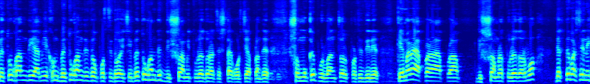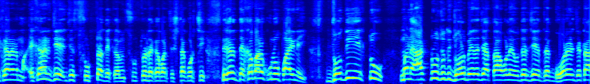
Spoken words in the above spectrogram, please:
বেতুকান্দি আমি এখন বেতুকান্দিতে উপস্থিত হয়েছি। বেতুকান্দির দৃশ্য আমি তুলে ধরার চেষ্টা করছি আপনাদের সম্মুখে। পূর্বাঞ্চল প্রতিদিনের ক্যামেরায় আপনারা, আপনার দৃশ্য আমরা তুলে ধরবো। দেখতে পাচ্ছেন এখানের এখানের যে যে স্রুটটা দেখলাম, আমি স্রুটটা দেখাবার চেষ্টা করছি। এখানে দেখাবার কোনো উপায় নেই। যদি একটু মানে আটটু যদি জল বেড়ে যায়, তাহলে ওদের যে ঘরের যেটা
